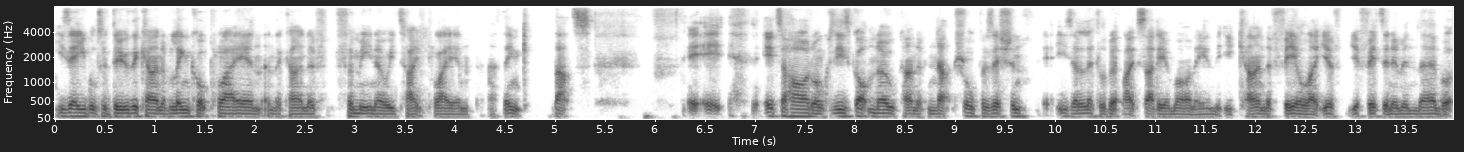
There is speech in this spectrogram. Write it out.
he's able to do the kind of link up play and, and the kind of Firmino type play, and I think that's it, it, it's a hard one because he's got no kind of natural position. He's a little bit like Sadio Mane, and you kind of feel like you're you're fitting him in there, but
